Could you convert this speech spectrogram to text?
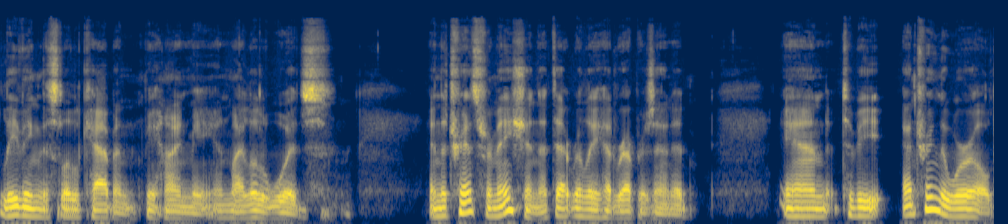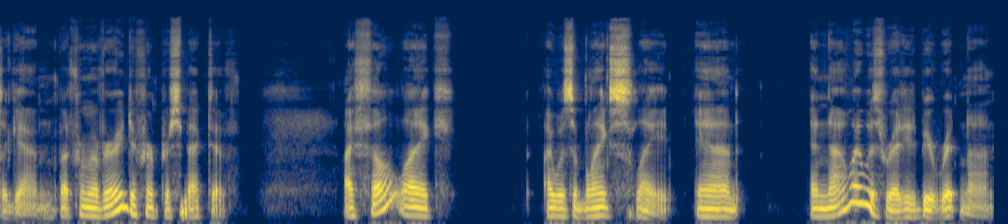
leaving this little cabin behind me in my little woods and the transformation that that really had represented. And to be entering the world again but from a very different perspective. I felt like i was a blank slate and and now i was ready to be written on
